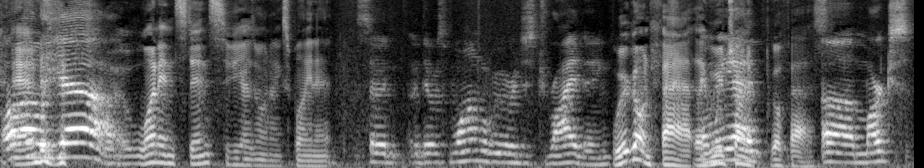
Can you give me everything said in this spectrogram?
Oh And, yeah. uh, one instance, if you guys want to explain it, So there was one where we were just driving. we were going fast. Like And we were we trying had, to go fast. Uh, Mark's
